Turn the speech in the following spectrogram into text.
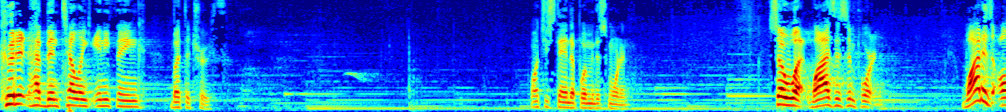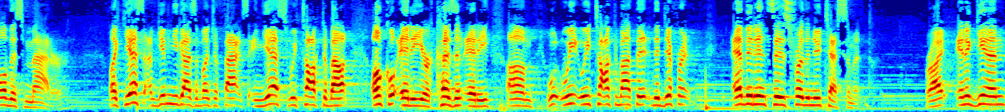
couldn't have been telling anything but the truth. Why don't you stand up with me this morning? So, what? Why is this important? Why does all this matter? Like, yes, I'm giving you guys a bunch of facts, and yes, we talked about Uncle Eddie or Cousin Eddie. Um, we, we talked about the, the different evidences for the New Testament, right? And again,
